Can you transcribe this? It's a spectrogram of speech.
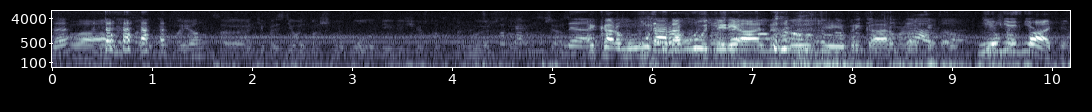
да? Как как вариант, э, типа, сделать большого голубя или еще что-то такое, что связано Да. кормушку И кормушку, такую да. для реальных голубей, прикармливать их тут. Нет, Ну, нет, нет. кстати.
